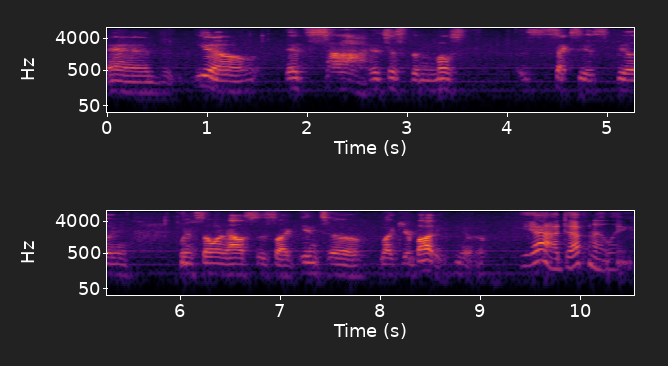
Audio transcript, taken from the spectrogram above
and you know, it's ah, it's just the most sexiest feeling when someone else is like into like your body, you know. Yeah, definitely.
